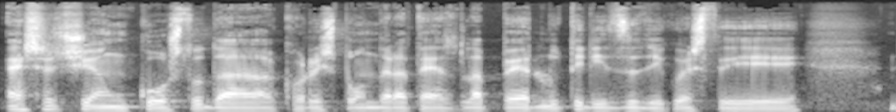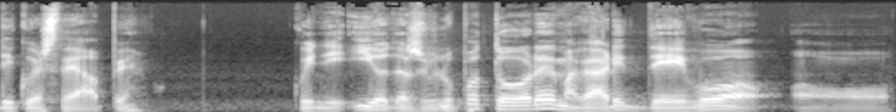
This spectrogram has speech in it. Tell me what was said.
esserci un costo da corrispondere a Tesla per l'utilizzo di, questi, di queste api. Quindi io da sviluppatore magari devo o,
